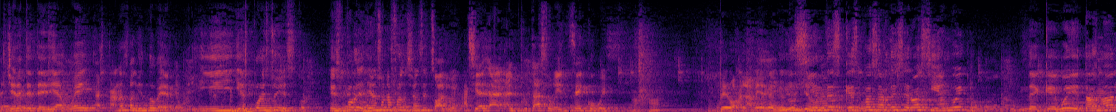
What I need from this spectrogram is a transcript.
el chile te, te diría, güey, estás valiendo verga, güey. Y, y es por esto y esto. Es porque tienes una frustración sexual, güey. Así al, al- al putazo, güey, en seco, güey. Ajá. Pero a la verga, yo, ¿No yo- sientes que es pasar de 0 a 100, güey? De que, güey, estás mal,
